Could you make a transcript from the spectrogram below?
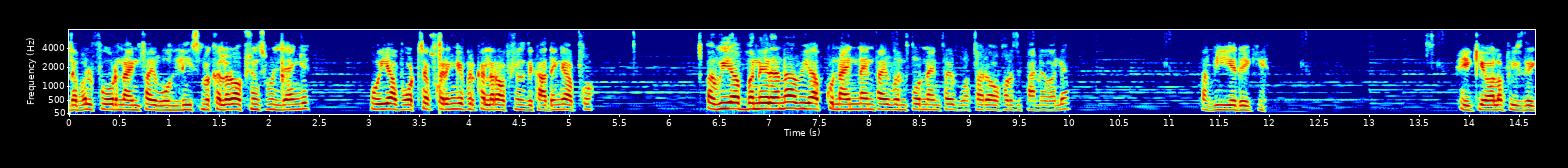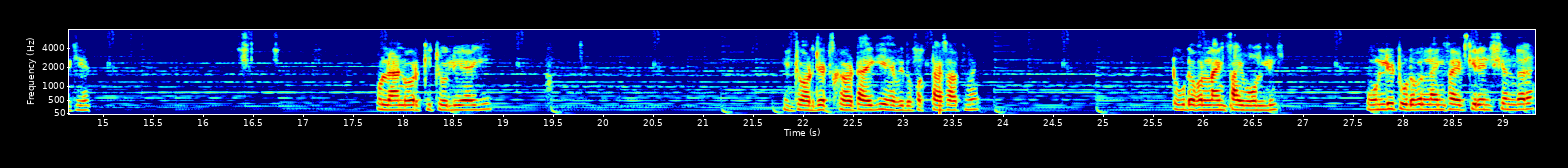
double four nine five only. इसमें कलर ऑप्शंस मिल जाएँगे। वही आप व्हाट्सएप करेंगे, फिर कलर ऑप्शंस दिखा देंगे आपको। अभी आप बने रहना, अभी आपको nine nine five one four nine five बहुत सारे ऑफ़र दिखाने वाले अभी ये देखिए। एक ही वाला पीस देखिए। फुल हैंड वर्क की चोली आएगी। ये जॉर्जेट स्कर्ट आएगी हैवी दुपट्टा है साथ में। Two double nine five only only two double nine five की रेंज के अंदर है।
